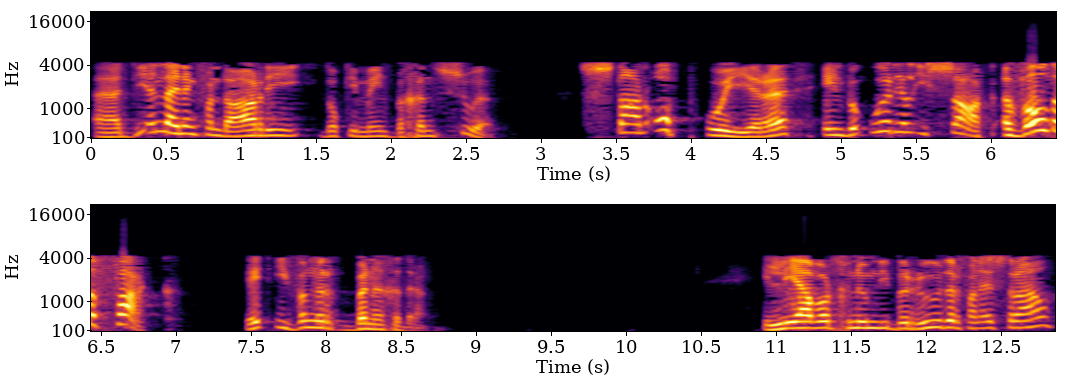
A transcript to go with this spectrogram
Uh die inleiding van daardie dokument begin so: Staan op, o Here, en beoordeel u saak. 'n Wilde vark het u wingerd binne gedring. Elia word genoem die beroerder van Israel.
